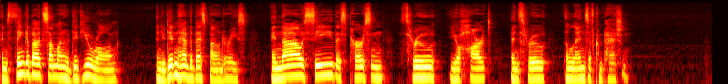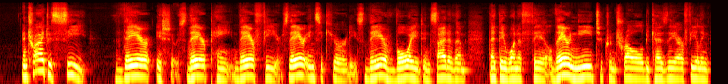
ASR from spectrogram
and think about someone who did you wrong and you didn't have the best boundaries, and now see this person through your heart and through the lens of compassion. And try to see their issues, their pain, their fears, their insecurities, their void inside of them that they want to fill, their need to control because they are feeling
